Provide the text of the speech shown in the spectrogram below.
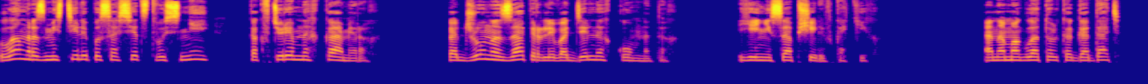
Лан разместили по соседству с ней, как в тюремных камерах. Хаджуна заперли в отдельных комнатах. Ей не сообщили, в каких. Она могла только гадать,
